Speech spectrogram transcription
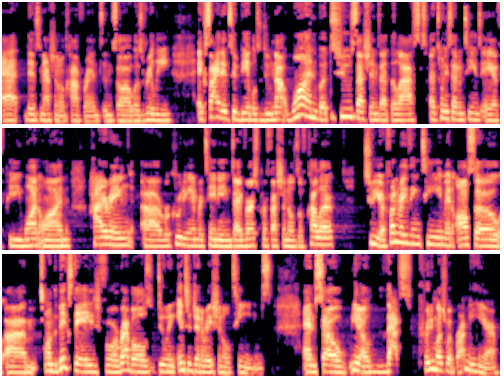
at the international conference. And so I was really excited to be able to do not one, but two sessions at the last, at 2017's AFP, one on hiring, uh, recruiting and retaining diverse professionals of color to your fundraising team and also um, on the big stage for Rebels doing intergenerational teams. And so, you know, that's pretty much what brought me here.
